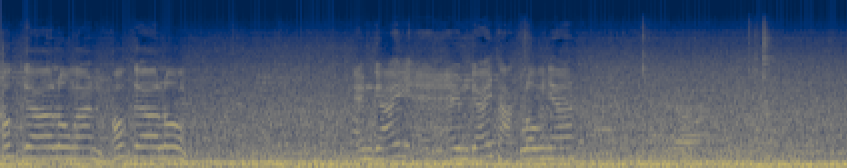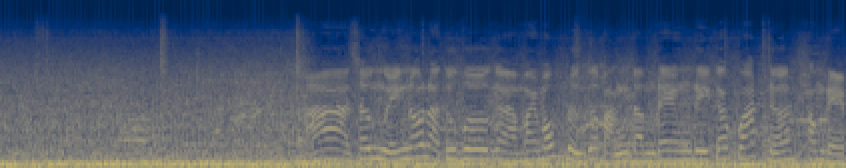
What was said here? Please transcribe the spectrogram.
Hot girl luôn anh hot girl luôn em gái em gái thật luôn nha. À Sơn Nguyễn nói là Thu Phương à, mai mốt đừng có bận đầm đen đi cá quát nữa không đẹp.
